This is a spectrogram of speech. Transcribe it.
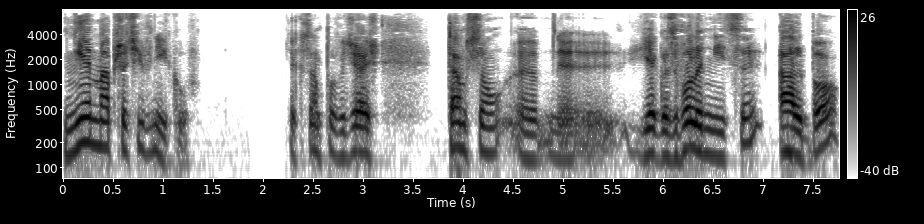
nie ma przeciwników. Jak sam powiedziałeś, tam są e, e, jego zwolennicy albo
